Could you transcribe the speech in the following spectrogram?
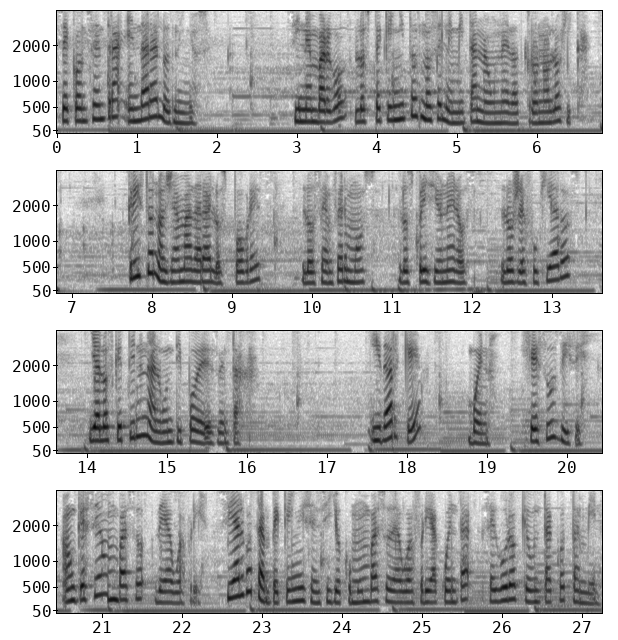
se concentra en dar a los niños. Sin embargo, los pequeñitos no se limitan a una edad cronológica. Cristo nos llama a dar a los pobres, los enfermos, los prisioneros, los refugiados y a los que tienen algún tipo de desventaja. ¿Y dar qué? Bueno, Jesús dice, aunque sea un vaso de agua fría. Si algo tan pequeño y sencillo como un vaso de agua fría cuenta, seguro que un taco también.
